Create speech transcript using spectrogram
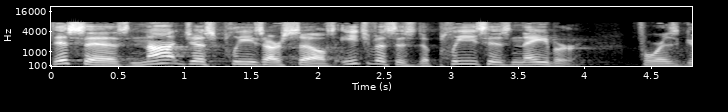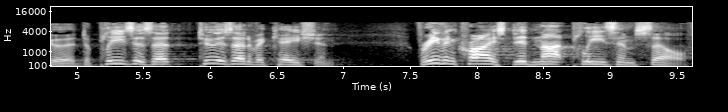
this says not just please ourselves. Each of us is to please his neighbor for his good, to please his, to his edification. For even Christ did not please himself.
